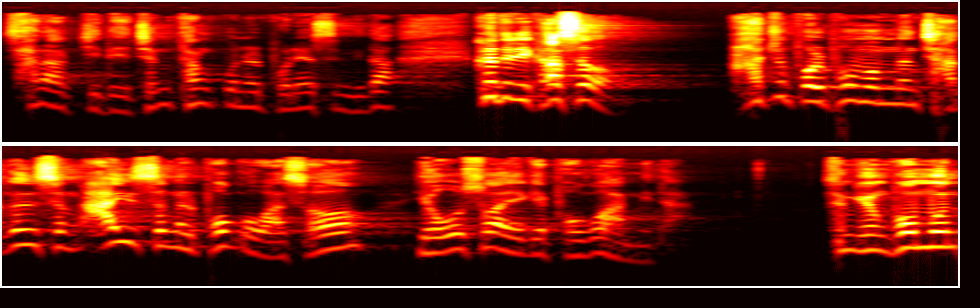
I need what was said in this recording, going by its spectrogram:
산악지대 정탐꾼을 보냈습니다. 그들이 가서 아주 볼품없는 작은 성 아이성을 보고 와서 여호수아에게 보고합니다. 성경 본문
